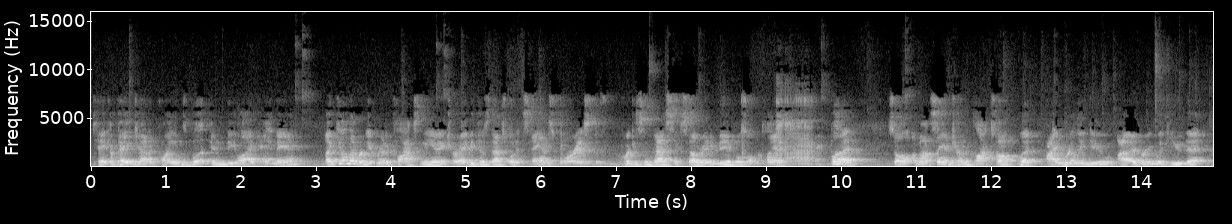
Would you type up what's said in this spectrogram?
take a page out of Quain's book and be like, hey man, like you'll never get rid of clocks in the NHRA because that's what it stands for is the quickest and fastest accelerating vehicles on the planet. But so I'm not saying turn the clocks off, but I really do. I agree with you that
